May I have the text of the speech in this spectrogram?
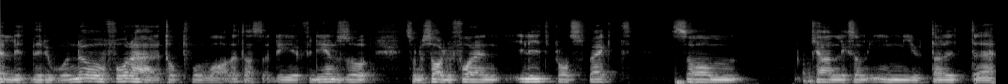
väldigt beroende av att få det här topp 2-valet. Alltså. Det för det är ändå så, som du sa, du får en elitprospekt som kan liksom ingjuta lite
